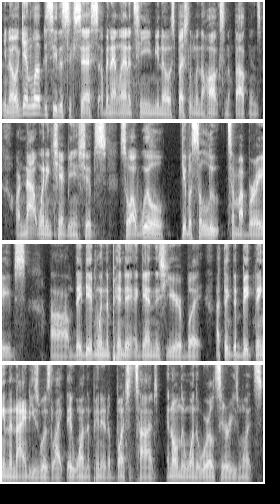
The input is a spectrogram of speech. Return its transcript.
you know, again, love to see the success of an Atlanta team, you know, especially when the Hawks and the Falcons are not winning championships. So I will give a salute to my Braves. Um, they did win the pennant again this year, but I think the big thing in the 90s was like they won the pennant a bunch of times and only won the World Series once.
